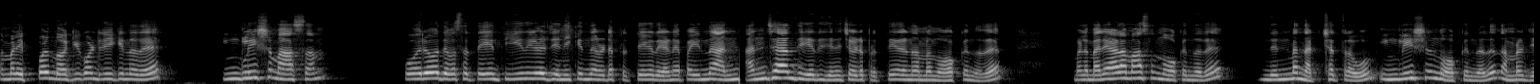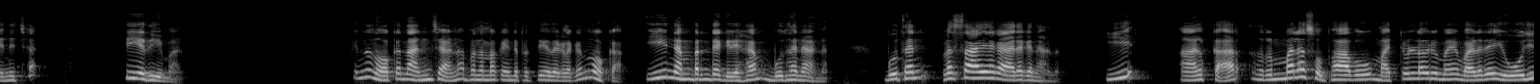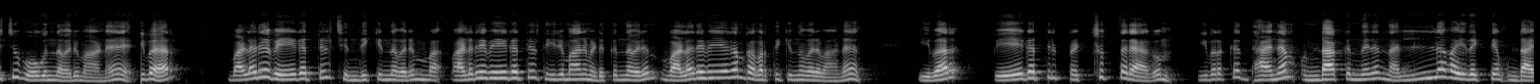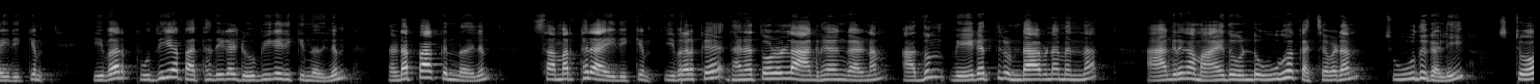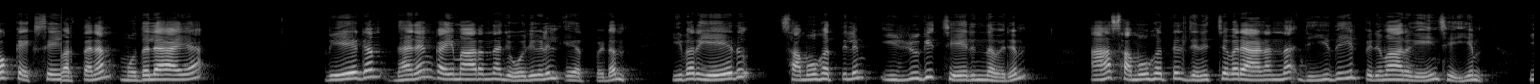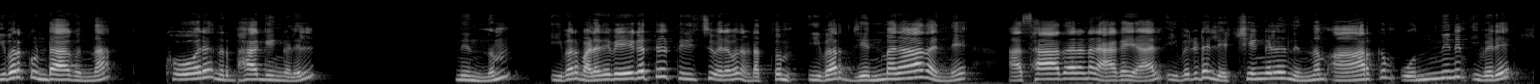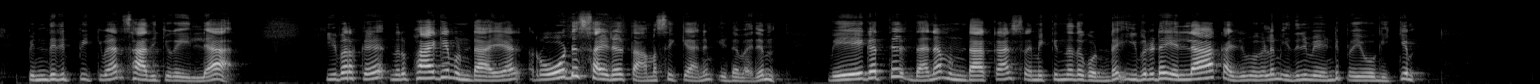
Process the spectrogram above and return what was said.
നമ്മളിപ്പോൾ നോക്കിക്കൊണ്ടിരിക്കുന്നത്? ഇംഗ്ലീഷ് മാസം ഓരോ ദിവസത്തെയും തീയതികൾ ജനിക്കുന്നവരുടെ പ്രത്യേകതയാണ്. അപ്പോൾ ഇന്ന് അഞ്ചാം തീയതി ജനിച്ചവരുടെ പ്രത്യേകതയാണ് നമ്മൾ നോക്കുന്നത്. നമ്മൾ മലയാള മാസം നോക്കുന്നത് ജന്മ നക്ഷത്രവും ഇംഗ്ലീഷിൽ നോക്കുന്നത് നമ്മൾ ജനിച്ച തീയതിയുമാണ്. ഇന്ന് നോക്കുന്ന അഞ്ചാണ്. അപ്പോൾ നമുക്ക് അതിന്റെ പ്രത്യേകതകളൊക്കെ നോക്കാം. ഈ നമ്പറിന്റെ ഗ്രഹം ബുധനാണ്. ബുധൻ വ്യവസായകാരകനാണ്. ഈ ആൾക്കാർ നിർമ്മല സ്വഭാവവും മറ്റുള്ളവരുമായി വളരെ യോജിച്ചു പോകുന്നവരുമാണ്. ഇവർ വളരെ വേഗത്തിൽ ചിന്തിക്കുന്നവരും വളരെ വേഗത്തിൽ തീരുമാനമെടുക്കുന്നവരും വളരെ വേഗം പ്രവർത്തിക്കുന്നവരുമാണ്. ഇവർ വേഗത്തിൽ പ്രക്ഷുബ്ധരാകും. ഇവർക്ക് ധനം ഉണ്ടാക്കുന്നതിന് നല്ല വൈദഗ്ധ്യം ഉണ്ടായിരിക്കും. ഇവർ പുതിയ പദ്ധതികൾ രൂപീകരിക്കുന്നതിലും നടപ്പാക്കുന്നതിലും സമർത്ഥരായിരിക്കും. ഇവർക്ക് ധനത്തോടുള്ള ആഗ്രഹം കാരണം അതും വേഗത്തിലുണ്ടാവണമെന്ന ആഗ്രഹമായതുകൊണ്ട് ഊഹക്കച്ചവടം കച്ചവടം ചൂതുകളി സ്റ്റോക്ക് എക്സ്ചേഞ്ച് വർത്തനം മുതലായ വേഗം ധനം കൈമാറുന്ന ജോലികളിൽ ഏർപ്പെടും. ഇവർ ഏത് സമൂഹത്തിലും ഇഴുകിച്ചേരുന്നവരും ആ സമൂഹത്തിൽ ജനിച്ചവരാണെന്ന രീതിയിൽ പെരുമാറുകയും ചെയ്യും. ഇവർക്കുണ്ടാകുന്ന ഘോര നിർഭാഗ്യങ്ങളിൽ നിന്നും ഇവർ വളരെ വേഗത്തിൽ തിരിച്ചുവരവ് നടത്തും. ഇവർ ജന്മനാ തന്നെ അസാധാരണരാകയാൽ ഇവരുടെ ലക്ഷ്യങ്ങളിൽ നിന്നും ആർക്കും ഒന്നിനും ഇവരെ പിന്തിരിപ്പിക്കുവാൻ സാധിക്കുകയില്ല. ഇവർക്ക് നിർഭാഗ്യമുണ്ടായാൽ റോഡ് സൈഡിൽ താമസിക്കാനും ഇടവരും. വേഗത്തിൽ ധനമുണ്ടാക്കാൻ ശ്രമിക്കുന്നത് കൊണ്ട് ഇവരുടെ എല്ലാ കഴിവുകളും ഇതിനു വേണ്ടി പ്രയോഗിക്കും.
